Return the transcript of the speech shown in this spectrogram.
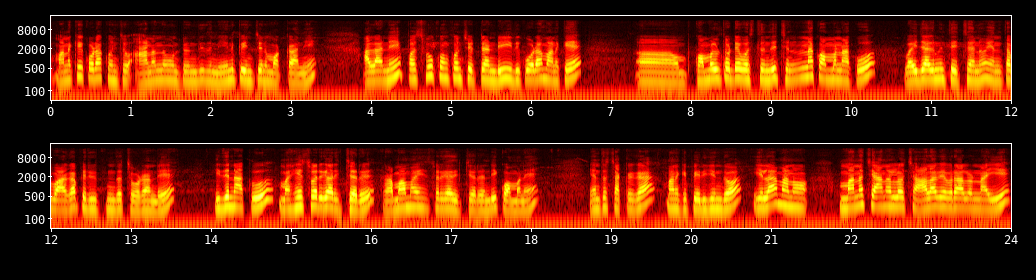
మనకి కూడా కొంచెం ఆనందం ఉంటుంది. ఇది నేను పెంచిన మొక్క అని. అలానే పసుపు కుంకుమ చెట్టు అండి. ఇది కూడా మనకే కొమ్మలతోటే వస్తుంది. చిన్న కొమ్మ నాకు వైజాగ్ నుంచి తెచ్చాను. ఎంత బాగా పెరుగుతుందో చూడండి. ఇది నాకు మహేశ్వరి గారు ఇచ్చారు. రమా మహేశ్వరి గారు ఇచ్చారండి కొమ్మనే. ఎంత చక్కగా మనకి పెరిగిందో. ఇలా మనం మన ఛానల్లో చాలా వివరాలు ఉన్నాయి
